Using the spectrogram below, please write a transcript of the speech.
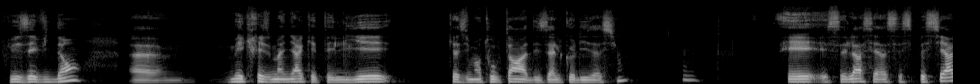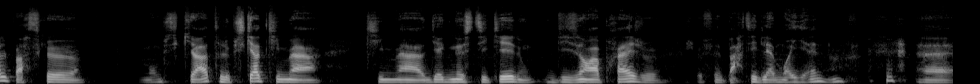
plus évident. Euh, mes crises maniaques étaient liées quasiment tout le temps à des alcoolisations. Et, et c'est là, c'est assez spécial parce que mon psychiatre, le psychiatre qui m'a qui m'a diagnostiqué, donc dix ans après, je, je fais partie de la moyenne. hein, euh,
